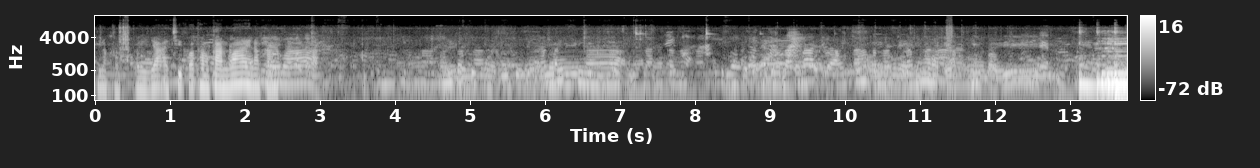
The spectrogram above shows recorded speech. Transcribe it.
นี่นะคะไปย่าอาชิก็ทำการไหว้นะคะ Thank you.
